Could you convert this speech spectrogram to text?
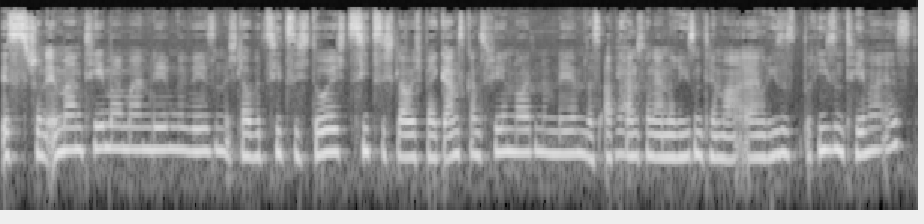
ist schon immer ein Thema in meinem Leben gewesen. Ich glaube, zieht sich durch, zieht sich, glaube ich, bei ganz, ganz vielen Leuten im Leben, dass Abgrenzung ja. ein Riesenthema, ein Riesenthema ist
